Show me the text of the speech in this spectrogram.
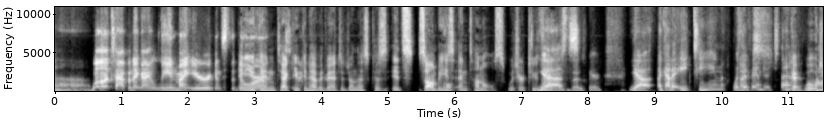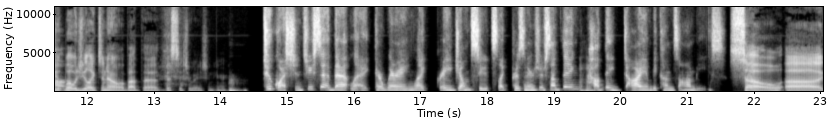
Um, While that's happening, I lean my ear against the door. And you can Tack. you can have advantage on this because it's Oh, zombies cool. and tunnels, which are two yeah, things this that. is weird. Yeah, I got an 18 with Nice. advantage then. Okay, what would you Um, what would you like to know about the this situation here? Two questions. You said that like they're wearing like gray jumpsuits, like prisoners or something. Mhm. How'd they die and become zombies? So, uh,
